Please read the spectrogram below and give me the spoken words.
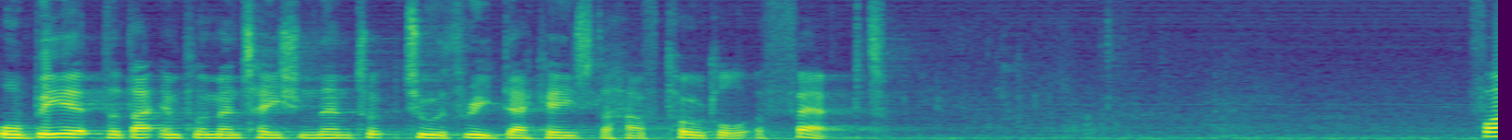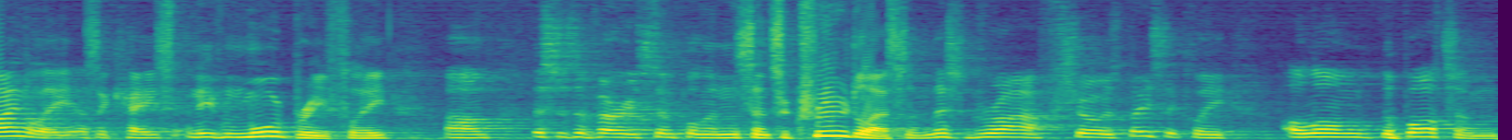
albeit that that implementation then took two or three decades to have total effect. Finally, as a case, and even more briefly, um, this is a very simple and, in a sense, a crude lesson. This graph shows basically along the bottom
